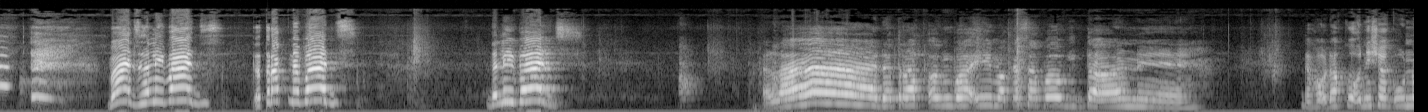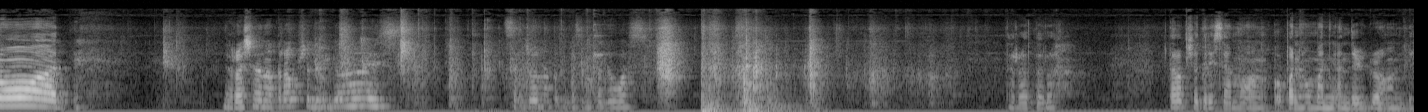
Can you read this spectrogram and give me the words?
Bads, dali Bads! Natrap na Bads! Dali, Bads! Ala, natrap ang bae, makasabaw gitaan eh. Dako-dako ni siya gunod. Nara siya, natrap siya dali guys. Sardo na ito kasi makagawas. Tara, tara. Tarap siya dali sa mo ang opanahuman nga underground.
